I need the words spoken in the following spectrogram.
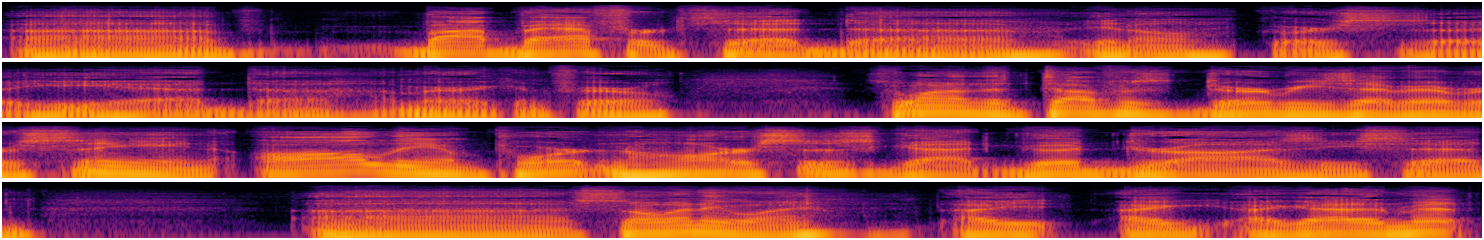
uh, Bob Baffert said, uh, you know, of course, uh, he had uh, American Pharoah. It's one of the toughest derbies I've ever seen. All the important horses got good draws, he said. Uh, so anyway, I I, I got to admit,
